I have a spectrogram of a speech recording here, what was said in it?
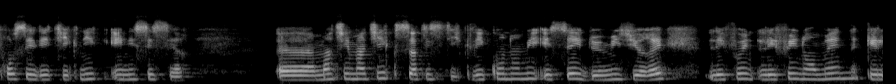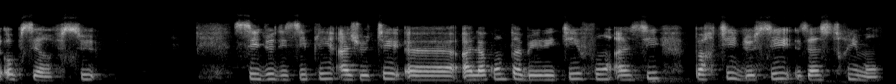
procédés techniques est nécessaire. Euh, mathématiques statistiques. L'économie essaie de mesurer les, les phénomènes qu'elle observe. Ces deux disciplines ajoutées euh, à la comptabilité font ainsi partie de ces instruments.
